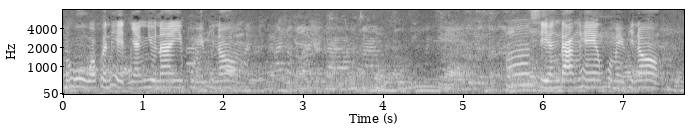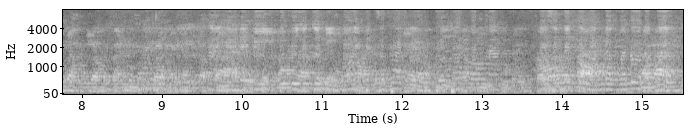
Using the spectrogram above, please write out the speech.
บ่ฮู้ว่าเพิ่นเฮ็ดหยังอยู่ในพ่อแม่พี่น้อง เสียงดังแฮงพ่อแม่พี่น้องสมัยก่อนดังมนุษย์เอาไว้ใจ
